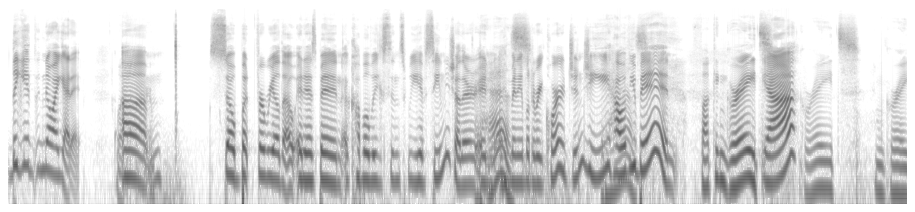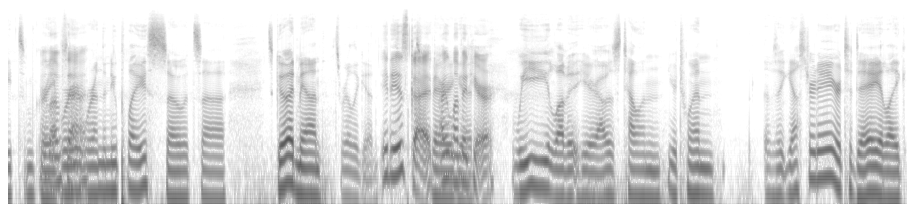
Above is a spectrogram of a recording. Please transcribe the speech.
Like, it, no, I get it. Whatever. Um, so, but for real though, it has been a couple weeks since we have seen each other and have been able to record. Gingy, how have you been? Fucking great. Yeah. Great. I'm great. I'm great. love we're that. we're in the new place, so it's uh it's good, man. It's really good. It is good. I very love it good. here. We love it here. I was telling your twin was it yesterday or today like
